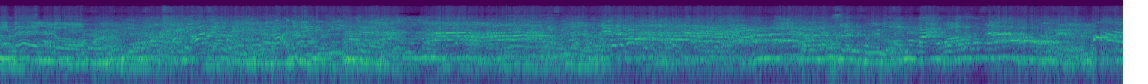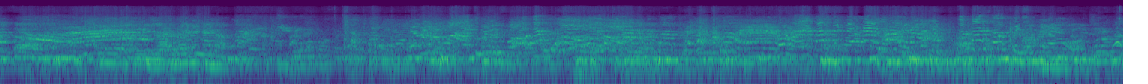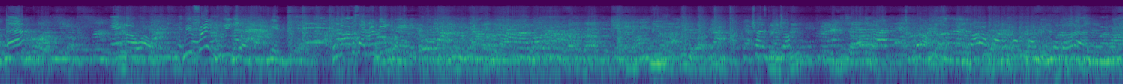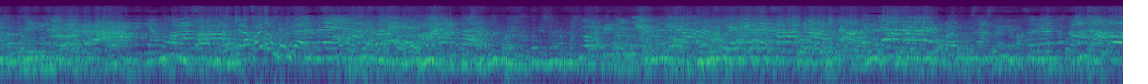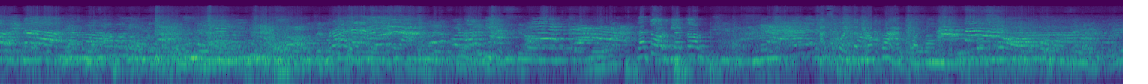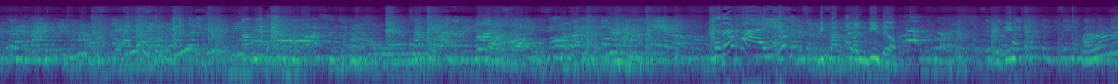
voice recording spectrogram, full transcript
feedback. Questi? Prova a fare con un po' di colore. Se ce la fai sono contenti, se la lì, La torta, torta. Ascolta, troppa acqua, Tommy. Tommy, asciugalo, asciugalo. Ma prima. Cosa fai? Vi faccio il video. Vedi? Ah.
